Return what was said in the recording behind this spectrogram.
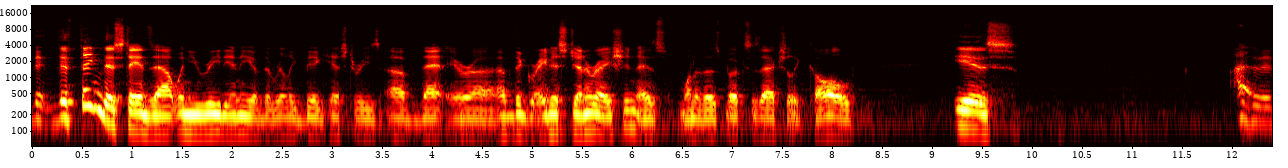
The, the thing that stands out when you read any of the really big histories of that era, of the greatest generation, as one of those books is actually called, is I,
